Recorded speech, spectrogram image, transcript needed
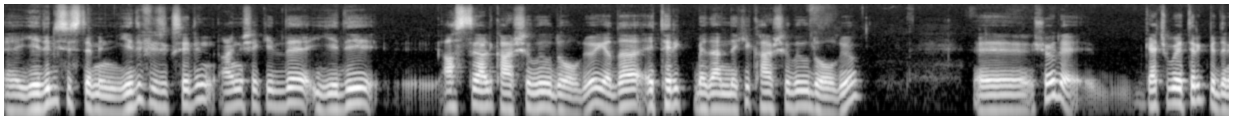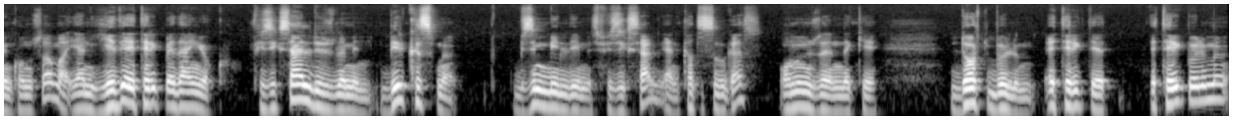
e, yedili sistemin, yedi fizikselin aynı şekilde yedi e, astral karşılığı da oluyor ya da eterik bedendeki karşılığı da oluyor. Ee, şöyle, gerçi bu eterik bedenin konusu ama yani yedi eterik beden yok. Fiziksel düzlemin bir kısmı bizim bildiğimiz fiziksel yani katı sıvı gaz. Onun üzerindeki dört bölüm eterik de eterik bölümü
